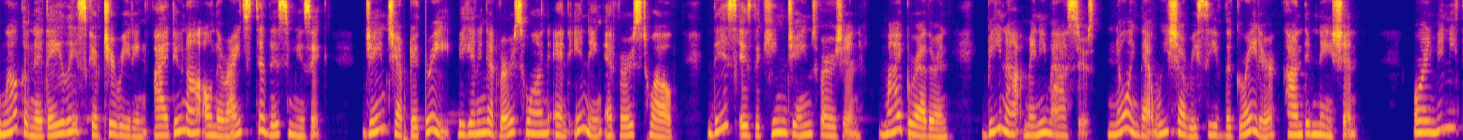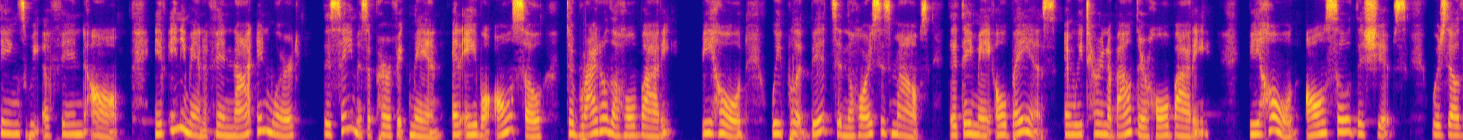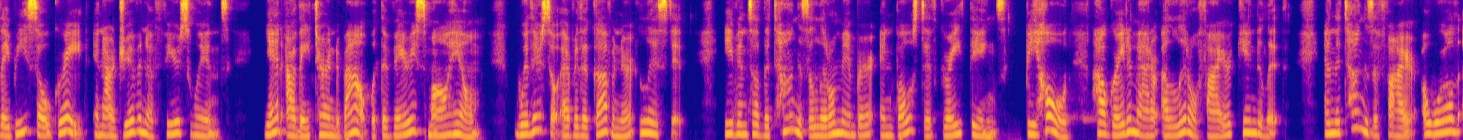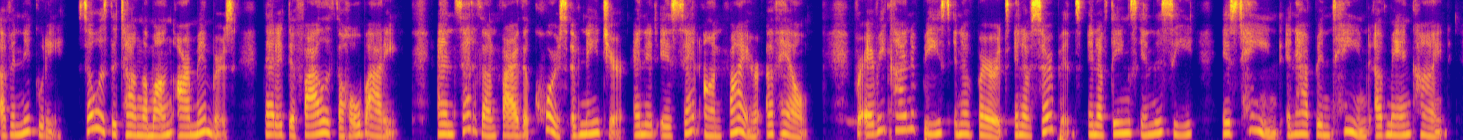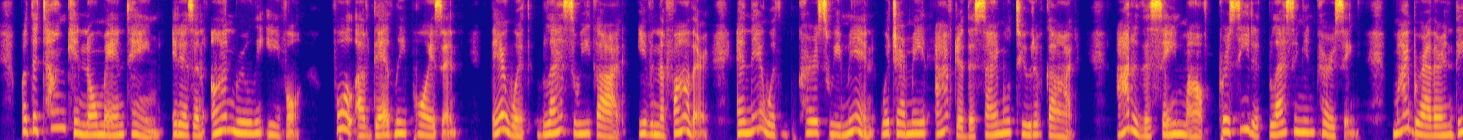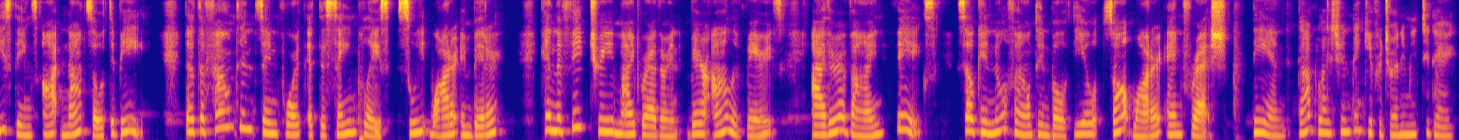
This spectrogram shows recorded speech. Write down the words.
Welcome to Daily Scripture Reading. I do not own the rights to this music. James chapter 3, beginning at verse 1 and ending at verse 12. This is the King James Version. My brethren, be not many masters, knowing that we shall receive the greater condemnation. For in many things we offend all. If any man offend not in word, the same is a perfect man, and able also to bridle the whole body. Behold, we put bits in the horses' mouths, that they may obey us, and we turn about their whole body. Behold, also the ships, which though they be so great, and are driven of fierce winds, yet are they turned about with a very small helm, whithersoever the governor listeth. Even so the tongue is a little member, and boasteth great things. Behold, how great a matter a little fire kindleth. And the tongue is a fire, a world of iniquity. So is the tongue among our members, that it defileth the whole body, and setteth on fire the course of nature, and it is set on fire of hell. For every kind of beast, and of birds, and of serpents, and of things in the sea, is tamed, and have been tamed of mankind. But the tongue can no man tame. It is an unruly evil, full of deadly poison. Therewith bless we God, even the Father, and therewith curse we men, which are made after the similitude of God. Out of the same mouth proceedeth blessing and cursing. My brethren, these things ought not so to be. Doth the fountain send forth at the same place sweet water and bitter? Can the fig tree, my brethren, bear olive berries, either a vine figs? So can no fountain both yield salt water and fresh. The end. God bless you and thank you for joining me today.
